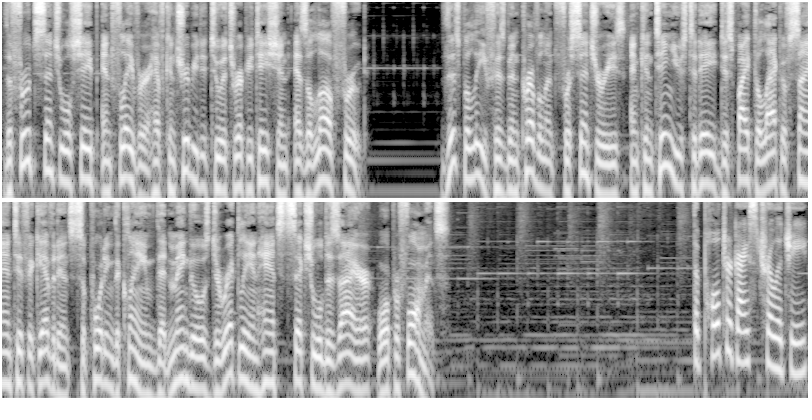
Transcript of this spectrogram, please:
The fruit's sensual shape and flavor have contributed to its reputation as a love fruit. This belief has been prevalent for centuries and continues today despite the lack of scientific evidence supporting the claim that mangoes directly enhanced sexual desire or performance. The Poltergeist trilogy,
